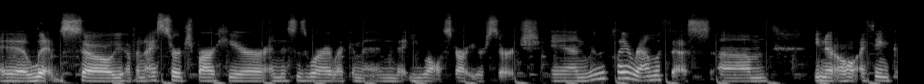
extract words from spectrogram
uh, lives. So you have a nice search bar here, and this is where I recommend that you all start your search and really play around with this. Um, you know, I think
